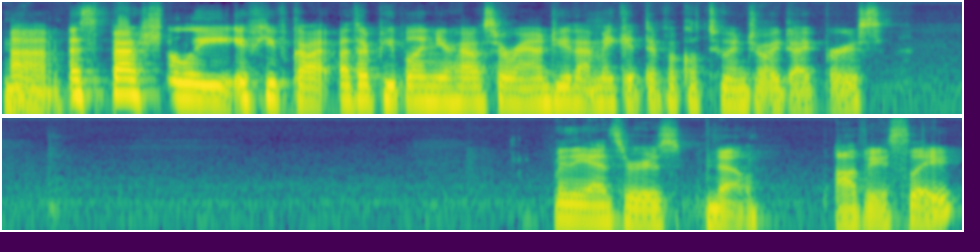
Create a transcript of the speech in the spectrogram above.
No. Um, especially if you've got other people in your house around you that make it difficult to enjoy diapers. And the answer is no, obviously.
